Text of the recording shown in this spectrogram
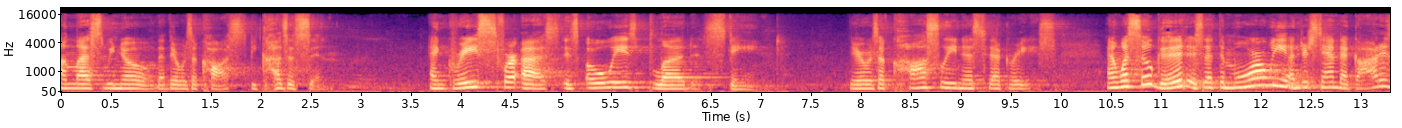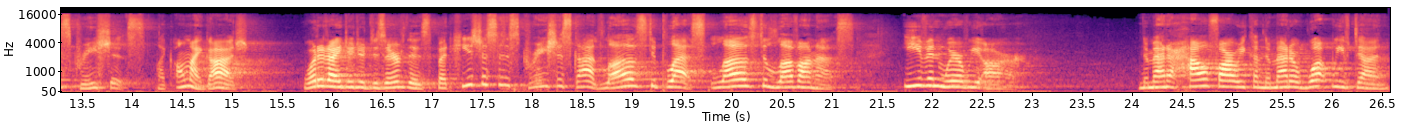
unless we know that there was a cost because of sin. And grace for us is always blood stained. There was a costliness to that grace. And what's so good is that the more we understand that God is gracious, like, oh my gosh, what did I do to deserve this? But He's just this gracious God, loves to bless, loves to love on us, even where we are. No matter how far we come, no matter what we've done,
